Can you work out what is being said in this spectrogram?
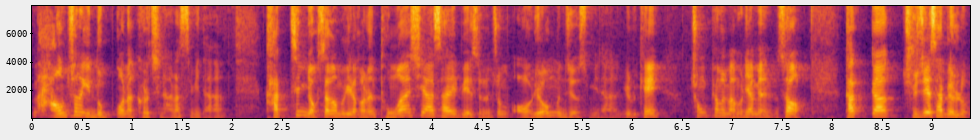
막 엄청나게 높거나 그렇진 않았습니다. 같은 역사 과목이라고 하는 동아시아사에 비해서는 좀 어려운 문제였습니다. 이렇게 총평을 마무리하면서 각각 주제사별로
